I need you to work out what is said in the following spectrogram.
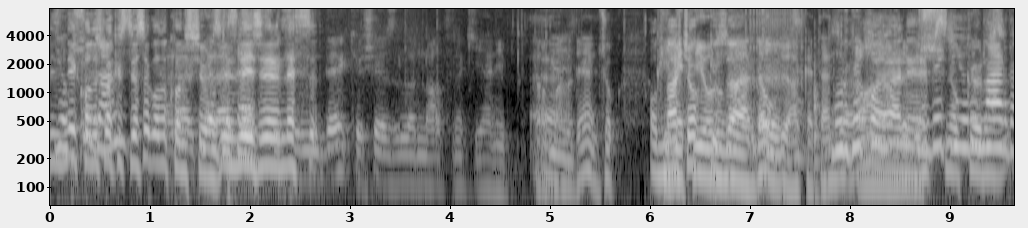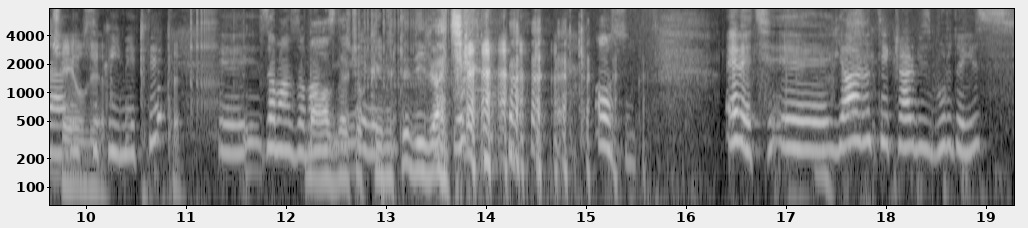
Biz Yok, ne şuradan- konuşmak istiyorsak onu konuşuyoruz. Evet, İzleyicilerin ne Kesinlikle köşe yazılarının altındaki yani evet. yani çok Onlar kıymetli çok yorumlar güzel, da evet. oluyor hakikaten. Buradaki, Ama yani buradaki yorumlar da şey hepsi oluyor. kıymetli. Ee, zaman zaman Bazıları çok evet, kıymetli değil bence. olsun. Evet, e, yarın tekrar biz buradayız.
